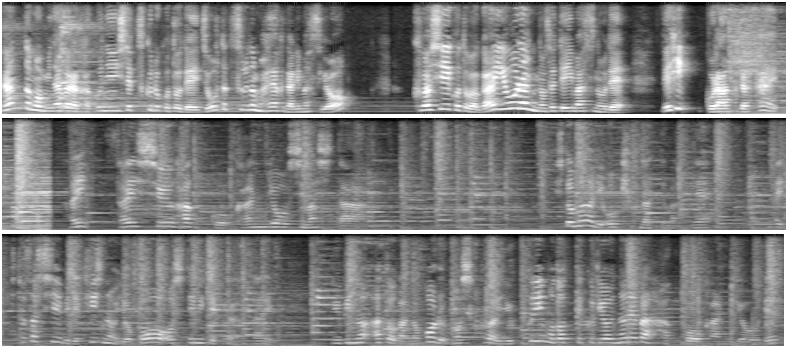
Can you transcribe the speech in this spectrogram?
何度も見ながら確認して作ることで上達するのも早くなりますよ。詳しいことは概要欄に載せていますのでぜひご覧ください。はい最終発酵完了しました。一回り大きくなってますね。はい人差し指で生地の横を押してみてください。指の跡が残るもしくはゆっくり戻ってくるようになれば発酵完了です。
